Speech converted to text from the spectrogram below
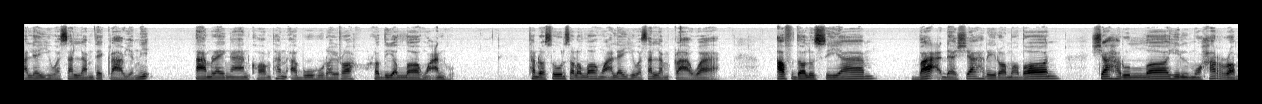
อะลัยฮิวะซัลลัมได้กล่าวอย่างนี้ ตามรายงานของท่านอบูฮุรอยราะห์รดิยัลลอฮุอันฮุท่านรอซูลสุลลัลฮุอะลัยฮิวะซัลลัมกล่าวว่าอัฟดอลุสซิยามบะดะชะฮริรอมฎอนชะฮรุลลอฮิลมุฮัรรอม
